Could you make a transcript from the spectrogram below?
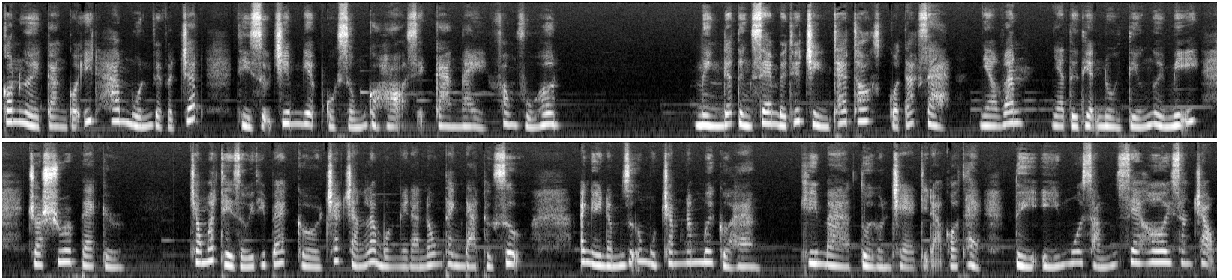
con người càng có ít ham muốn về vật chất thì sự chiêm nghiệm cuộc sống của họ sẽ càng ngày phong phú hơn. Mình đã từng xem bài thuyết trình TED Talks của tác giả, nhà văn, nhà từ thiện nổi tiếng người Mỹ Joshua Becker. Trong mắt thế giới thì Becker chắc chắn là một người đàn ông thành đạt thực sự. Anh ấy nắm giữ 150 cửa hàng. Khi mà tuổi còn trẻ thì đã có thể tùy ý mua sắm xe hơi sang trọng,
